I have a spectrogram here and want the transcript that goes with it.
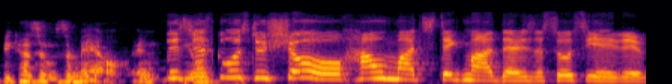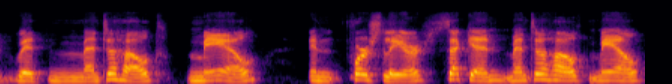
because it was a male. And this just goes to show how much stigma there is associated with mental health, male, in first layer. Second mental health male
